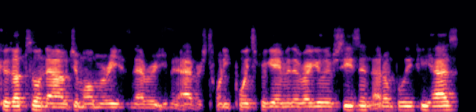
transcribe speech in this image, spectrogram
because up till now Jamal Murray has never even averaged 20 points per game in the regular season. I don't believe he has.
